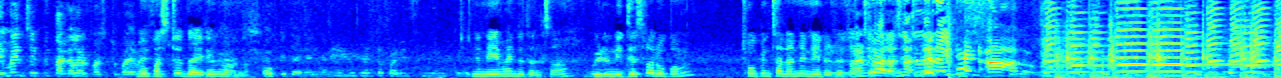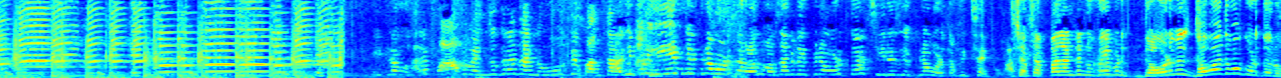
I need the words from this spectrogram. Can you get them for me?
ఏమైంది చెప్పి తగలడు ఫస్ట్ భయం నువ్వు ఫస్ట్ ధైర్యంగా ఉండు. ఓకే ధైర్యంగా నేను ఏమైందో తెలుసా? వీడు నిజ స్వరూపం చూపించాలని నేను ఈరోజు వచ్చా. రైట్ హ్యాండ్ ఇట్లా కూర్చో. అరే పాపం ఎందుకురా దాన్ని ఊరికే బంత అది ఇప్పుడు ఏం చెప్పినా కొడతారు చెప్పినా కొడతా సీరియస్ చెప్పినా కొడతా ఫిక్స్ అయిపో. అసలు చెప్పాలంటే నువ్వే ఇప్పుడు దవడ మీద దవ దవ కొడతాను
